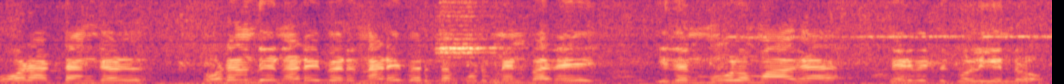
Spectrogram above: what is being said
போராட்டங்கள் தொடர்ந்து நடைபெற நடைபெறுத்தப்படும் என்பதை இதன் மூலமாக தெரிவித்துக் கொள்கின்றோம்.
